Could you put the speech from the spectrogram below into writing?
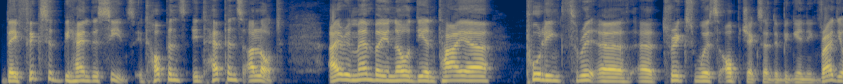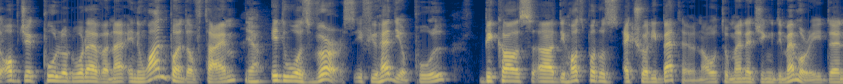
they fix it behind the scenes. It happens it happens a lot. I remember you know the entire pulling uh, uh, tricks with objects at the beginning right your object pool or whatever now in one point of time Yeah. it was worse if you had your pool because uh, the hotspot was actually better you know to managing the memory than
